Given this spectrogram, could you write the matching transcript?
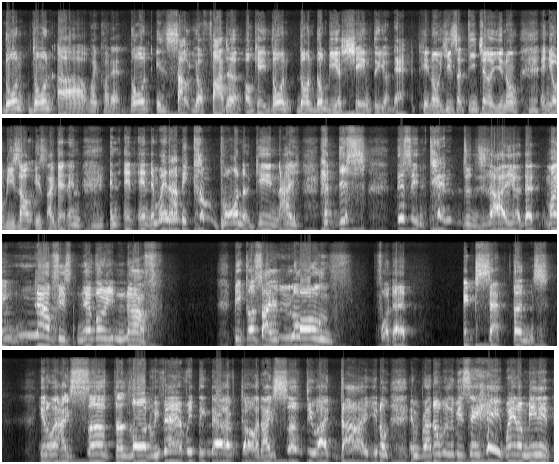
don't don't uh what call that? Don't insult your father, okay? Don't don't don't be ashamed to your dad. You know, he's a teacher, you know, and your result is like that. And and and and when I become born again, I had this this intense desire that my enough is never enough because I long for that acceptance. You know, I served the Lord with everything that I've got. I served you, I die, you know. And Brother Willoughby say, hey, wait a minute.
